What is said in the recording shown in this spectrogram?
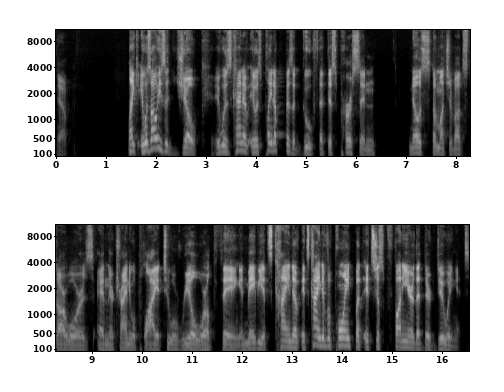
Yeah. Like it was always a joke. It was kind of, it was played up as a goof that this person knows so much about Star Wars and they're trying to apply it to a real world thing. And maybe it's kind of, it's kind of a point, but it's just funnier that they're doing it.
